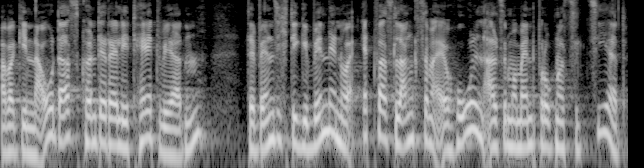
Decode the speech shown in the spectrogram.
Aber genau das könnte Realität werden, denn wenn sich die Gewinne nur etwas langsamer erholen als im Moment prognostiziert,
